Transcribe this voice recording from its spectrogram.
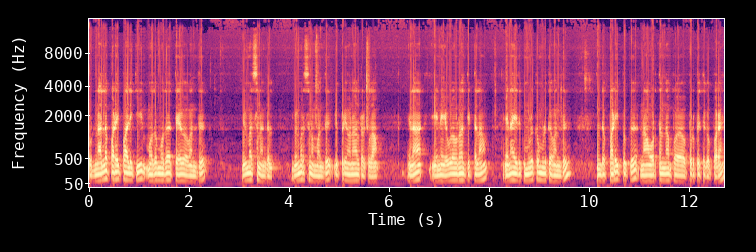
ஒரு நல்ல படைப்பாளிக்கு முத முத தேவை வந்து விமர்சனங்கள். விமர்சனம் வந்து எப்படி வேணாலும் இருக்கலாம். ஏன்னா என்னை எவ்வளோ வேணாலும் திட்டலாம். ஏன்னா இதுக்கு முழுக்க முழுக்க வந்து இந்த படைப்புக்கு நான் ஒருத்தன் தான் பொறுப்பேற்றுக்க போகிறேன்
